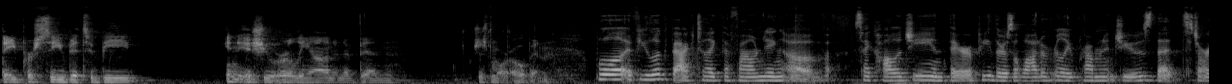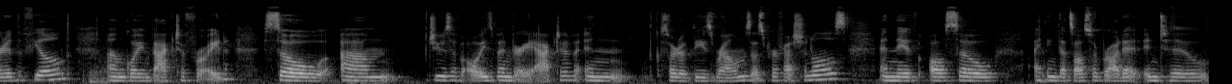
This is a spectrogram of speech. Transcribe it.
they perceived it to be an issue early on and have been just more open? Well, if you look back to like the founding of psychology and therapy, there's a lot of really prominent Jews that started the field, um, going back to Freud. So um, Jews have always been very active in sort of these realms as professionals, and they've also. I think that's also brought it into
